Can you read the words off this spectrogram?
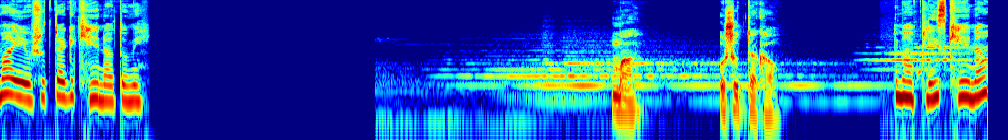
মা এই ওষুধটা আগে খেয়ে নাও তুমি। মা ওষুধটা খাও। মা প্লিজ খেয়ে নাও।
